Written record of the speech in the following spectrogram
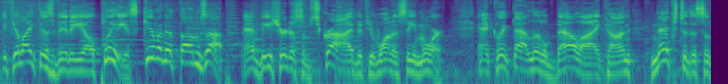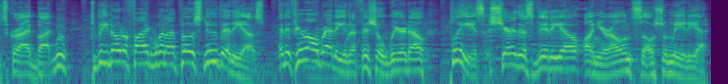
If you like this video, please give it a thumbs up and be sure to subscribe if you want to see more. And click that little bell icon next to the subscribe button to be notified when I post new videos. And if you're already an official weirdo, please share this video on your own social media.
